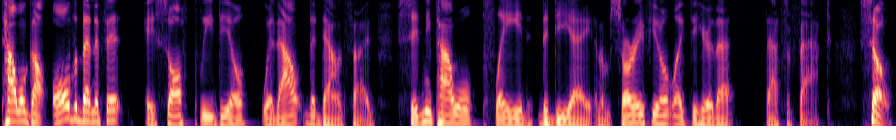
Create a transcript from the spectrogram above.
Powell got all the benefit, a soft plea deal without the downside. Sidney Powell played the DA, and I'm sorry if you don't like to hear that. That's a fact. So,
